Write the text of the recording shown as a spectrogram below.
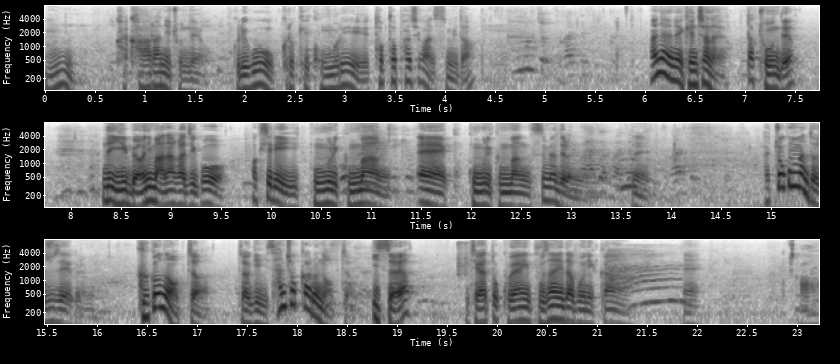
음, 칼칼하니 좋네요. 그리고 그렇게 국물이 텁텁하지가 않습니다. 아니 아니 괜찮아요. 딱 좋은데요. 근데 이게 면이 많아가지고 확실히 이 국물이 금방, 예, 국물이 금방 스며들었네요. 맞아. 네. 아, 조금만 더 주세요 그러면. 그거는 없죠. 저기 산초가루는 없죠. 있어요? 제가 또 고향이 부산이다 보니까. 아. 네. 아,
